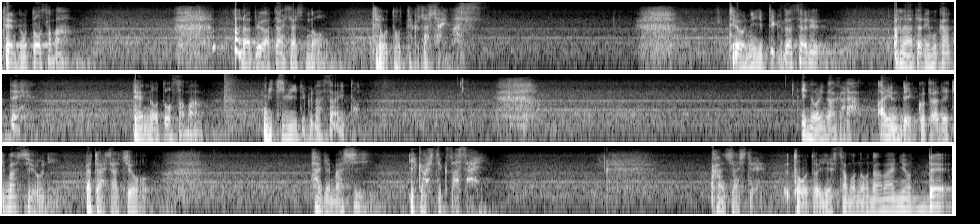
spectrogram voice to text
天のお父様あなたが私たちの手を取ってくださいます。手を握ってくださるあなたに向かって天のお父様導いてくださいと。祈りながら歩んでいくことができますように私たちを励まし生かしてください。感謝して尊いイエス様のお名前によって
